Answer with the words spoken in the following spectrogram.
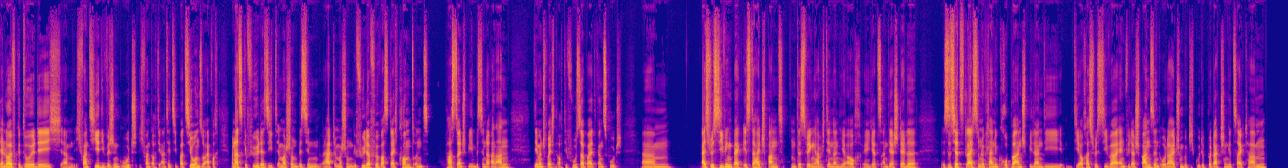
Der läuft geduldig. Ähm, ich fand hier die Vision gut. Ich fand auch die Antizipation so einfach. Man hat das Gefühl, der sieht immer schon ein bisschen, hat immer schon ein Gefühl dafür, was gleich kommt und passt sein Spiel ein bisschen daran an. Dementsprechend auch die Fußarbeit ganz gut. Ähm, als Receiving Back ist er halt spannend und deswegen habe ich den dann hier auch äh, jetzt an der Stelle es ist jetzt gleich so eine kleine Gruppe an Spielern, die, die auch als Receiver entweder spannend sind oder halt schon wirklich gute Production gezeigt haben.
